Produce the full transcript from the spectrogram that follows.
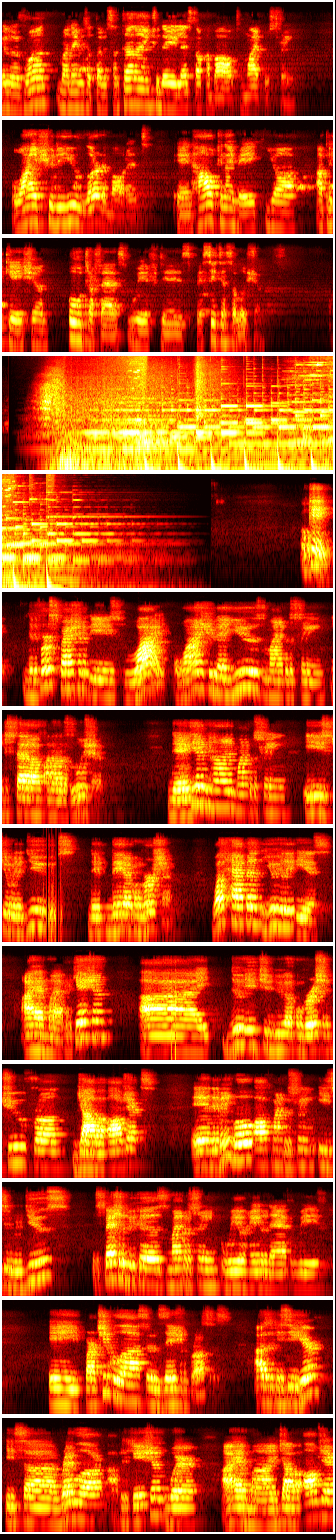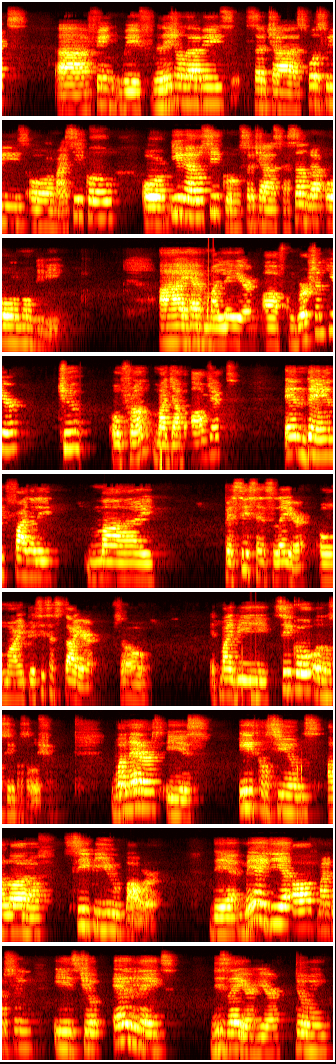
Hello everyone, my name is Otavio Santana and today let's talk about MicroStream. Why should you learn about it and how can I make your application ultra fast with this persistent solution? The first question is why? Why should I use MicroStream instead of another solution? The idea behind MicroStream is to reduce the data conversion. What happens usually is I have my application, I do need to do a conversion to from Java objects, and the main goal of MicroStream is to reduce, especially because MicroStream will handle that with a particular serialization process. As you can see here, it's a regular application where I have my Java objects uh, think with relational database such as Postgres or MySQL or even NoSQL such as Cassandra or MongoDB. I have my layer of conversion here to or from my Java object and then finally my persistence layer or my persistence tier. So it might be SQL or NoSQL solution. What matters is it consumes a lot of CPU power. The main idea of MicroStream is to eliminate this layer here doing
